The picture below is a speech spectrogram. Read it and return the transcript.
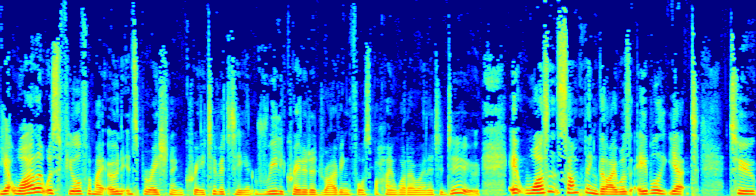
Yet, while it was fuel for my own inspiration and creativity and really created a driving force behind what I wanted to do, it wasn't something that I was able yet to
